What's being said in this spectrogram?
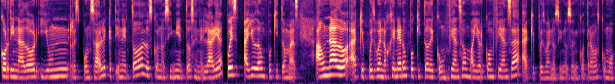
coordinador y un responsable que tiene todos los conocimientos en el área, pues ayuda un poquito más. Aunado a que, pues bueno, genera un poquito de confianza o mayor confianza a que, pues bueno, si nos encontramos como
